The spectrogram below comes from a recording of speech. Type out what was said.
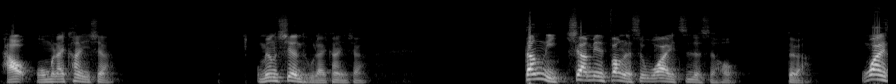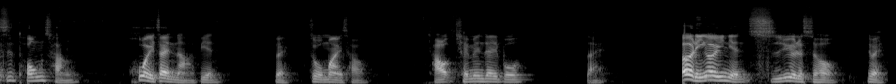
好，我们来看一下，我们用线图来看一下。当你下面放的是外资的时候，对吧？外资通常会在哪边？对，做卖超。好，前面这一波，来，二零二一年十月的时候，对，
